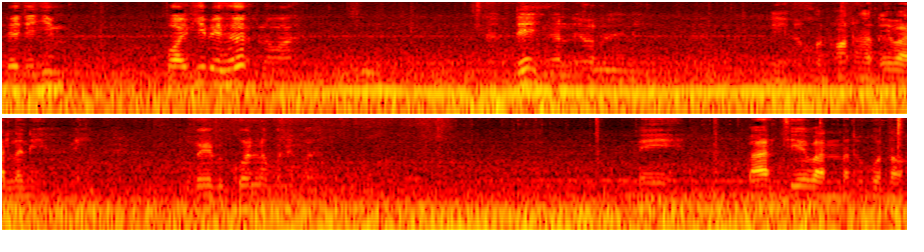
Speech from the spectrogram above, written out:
เดี๋ยวจะยิ้มปล่อยพี่ไปเถอะเหรอวะเด้งเงินเอาเลยนี่นี่ทุกคนฮอดเงินไอ้วันแล้วนี่นี่ไปไปกวนเรามันยังไงนี่บ้านเจวันนะทุกคนเนาะ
